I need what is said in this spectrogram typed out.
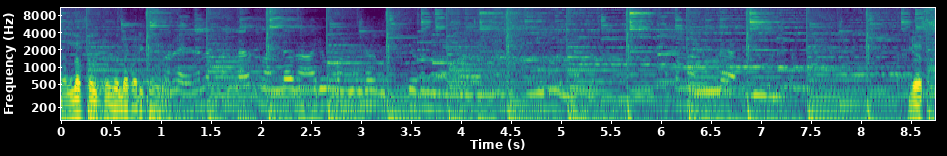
നല്ല സ്ഥലത്ത് നിന്നല്ലേ പറിക്കുന്നത് ഇതെല്ലാം നല്ല നല്ല ആരും വന്നിട്ട് വൃത്തിയിടുന്ന നല്ല യെസ്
